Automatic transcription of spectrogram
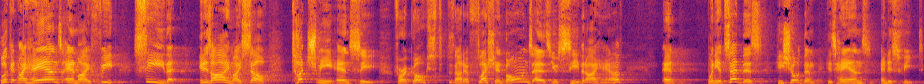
Look at my hands and my feet. See that it is I myself. Touch me and see. For a ghost does not have flesh and bones as you see that I have. And when he had said this, he showed them his hands and his feet.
